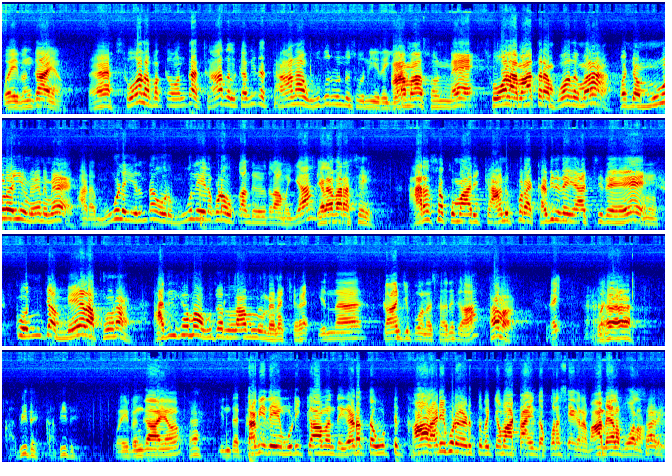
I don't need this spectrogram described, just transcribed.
ஓய் வெங்காயம். சோழ பக்கம் வந்தா காதல் கவிதை தானா உதிருன்னு சொன்னீங்க ஆமா சொன்னேன். சோலை மாத்திரம் போதுமா? கொஞ்சம் மூளையும் வேணுமே. அட மூளை இருந்தா ஒரு மூலையில கூட உட்கார்ந்து எழுதலாம் ஐயா. இளவரசே அரசகுமாரிக்கு அனுப்புற கவிதை ஆச்சுதே. ம். கொஞ்சம் மேல போனா அதிகமா உதரலாம்னு நினைக்கிறேன். என்ன? காஞ்சி போன சருகா? ஆமா. கவிதை கவிதை. ஓய் வெங்காயம். இந்த கவிதையை முடிக்காம இந்த இடத்தை விட்டு கால் அடி கூட எடுத்து வைக்க மாட்டான் இந்த குலசேகரன். வா மேல போலாம். சரி.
